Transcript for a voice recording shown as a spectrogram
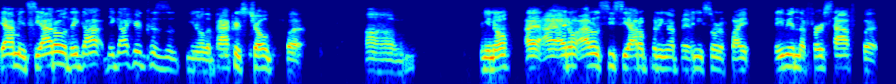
yeah, I mean, Seattle they got they got here because you know the Packers choked, but um, you know, I, I I don't I don't see Seattle putting up any sort of fight. Maybe in the first half, but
